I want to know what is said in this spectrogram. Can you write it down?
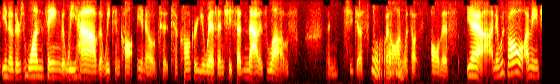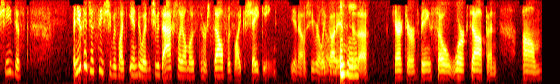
you know, there's one thing that we have that we can call, you know, to to conquer you with, and she said, and that is love. And she just went on with us all this. Yeah, and it was all. I mean, she just, and you could just see she was like into it, and she was actually almost herself was like shaking. You know, she really got into Mhm. the character of being so worked up, and um,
